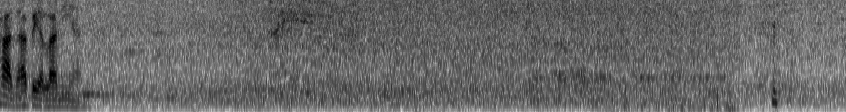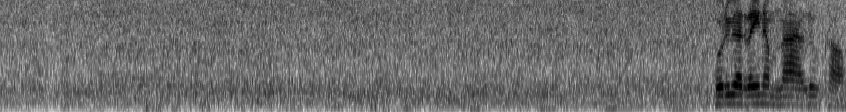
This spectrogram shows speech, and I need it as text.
ખાધા પહેલાંની આની થોડી વાર રહીને હમણાં આલુ ખાઓ.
